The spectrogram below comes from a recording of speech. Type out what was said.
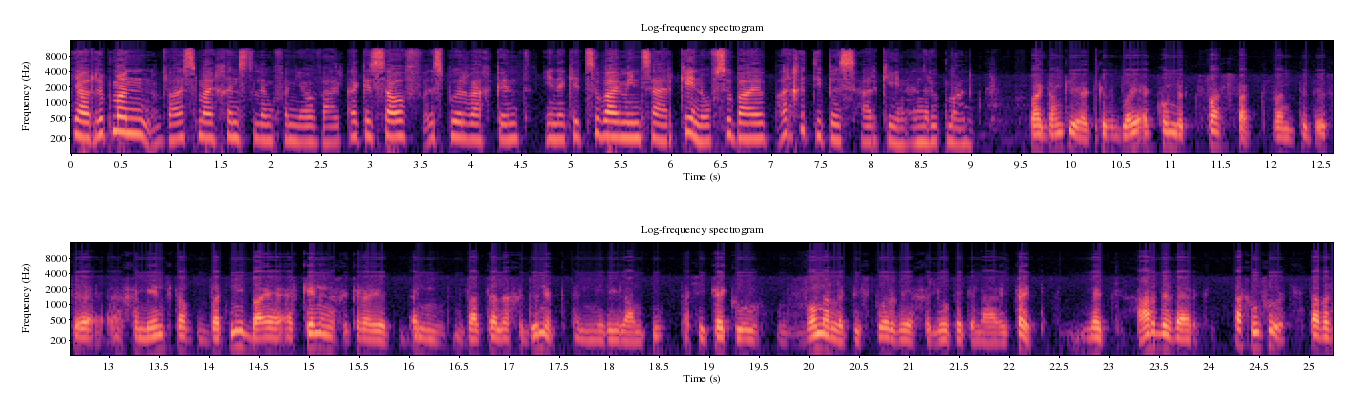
Ja, Roopman was my gunsteling van jou werk. Ek is self 'n spoorwegkind en ek het so baie mense herken of so baie argetipes herken in Roopman. Baie dankie. Ek is bly ek kon dit vasvat want dit is 'n gemeenskap wat nie baie erkenning gekry het in wat hulle gedoen het in hierdie land nie. As jy kyk hoe wonderlik die spoorweë geloop het in daardie tyd met harde werk. Ag hoeveel daar was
